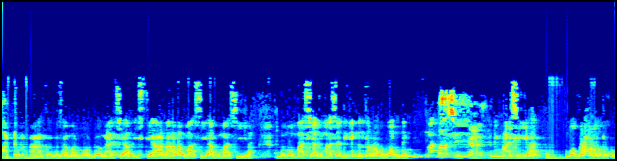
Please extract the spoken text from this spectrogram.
Waduh, aku itu zaman mondok ngaji al isti'anah alal maksiyah aku maksiyah. Mulung maksiyah aku maksiyah iki ngetero wong ning ya. ning maksiat. Mau krono tuh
